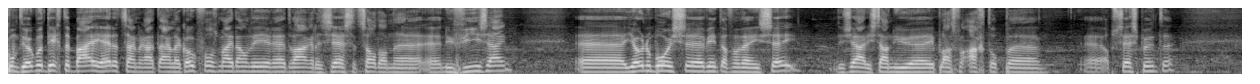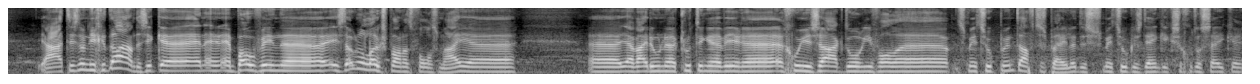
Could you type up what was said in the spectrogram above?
komt hij ook wat dichterbij. Hè. Dat zijn er uiteindelijk ook volgens mij dan weer, eh, het waren er zes, het zal dan uh, nu vier zijn. Jonenboys uh, wint dan van WNC. Dus ja, die staan nu in plaats van acht op, op zes punten. Ja, het is nog niet gedaan. Dus ik, en, en, en bovenin is het ook nog leuk spannend volgens mij. Ja, wij doen uh, Kloetingen weer een goede zaak door in ieder geval Smitshoek punten af te spelen. Dus Smitshoek is denk ik zo goed als zeker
